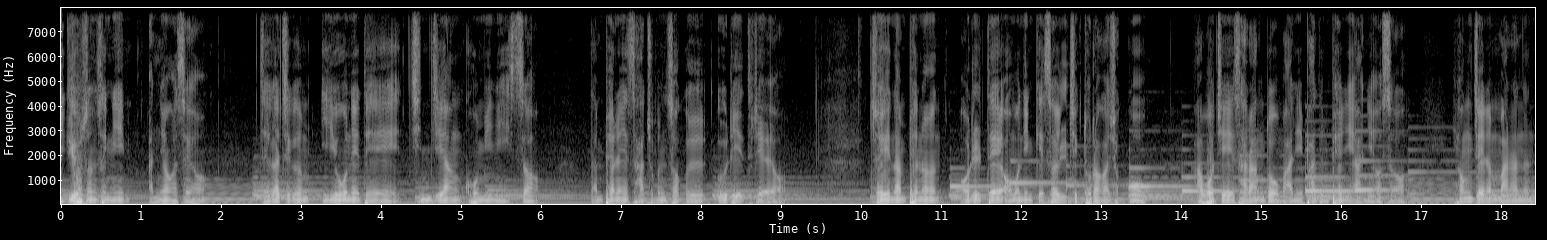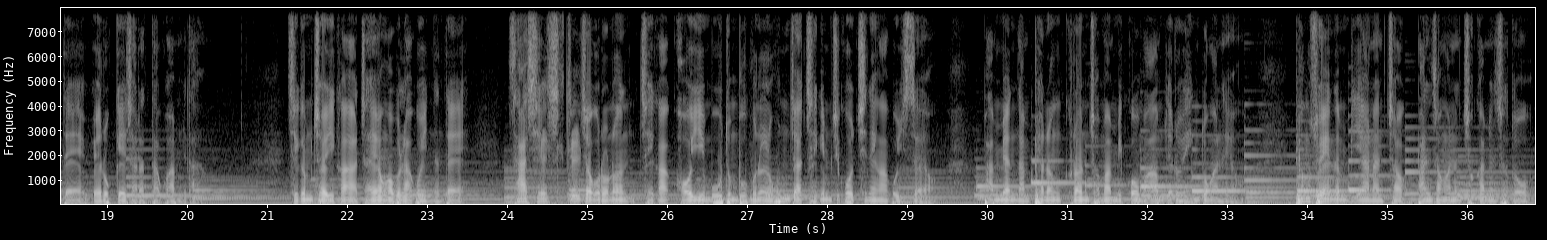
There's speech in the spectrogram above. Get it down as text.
이규호 선생님 안녕하세요. 제가 지금 이혼에 대해 진지한 고민이 있어 남편의 사주 분석을 의뢰해 드려요. 저희 남편은 어릴 때 어머님께서 일찍 돌아가셨고 아버지의 사랑도 많이 받은 편이 아니어서 형제는 많았는데 외롭게 자랐다고 합니다. 지금 저희가 자영업을 하고 있는데 사실 실질적으로는 제가 거의 모든 부분을 혼자 책임지고 진행하고 있어요. 반면 남편은 그런 저만 믿고 마음대로 행동하네요. 평소에는 미안한 척, 반성하는 척 하면서도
